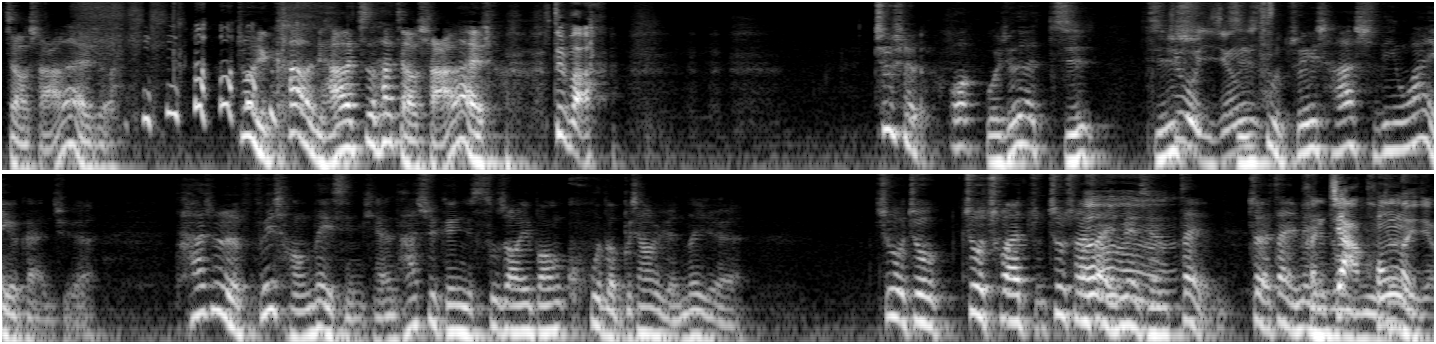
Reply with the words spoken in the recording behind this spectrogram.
讲啥来着？就你看了，你还要知道他讲啥来着？对吧？就是我我觉得极极就已经极速追杀是另外一个感觉，它就是非常类型片，它去给你塑造一帮酷的不像人的人，就就就出来就出来在你面前，嗯在在在你面前很架空了已经。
